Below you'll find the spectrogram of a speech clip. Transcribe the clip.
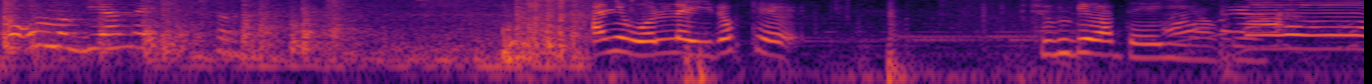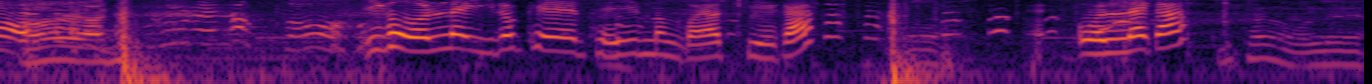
조금만 미안해. 괜찮아. 아니 원래 이렇게 준비가 돼 있냐고. 아, 아니. 이거 원래 이렇게 돼 있는 거야 뒤에가? 원래가? 괜찮아, 원래.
